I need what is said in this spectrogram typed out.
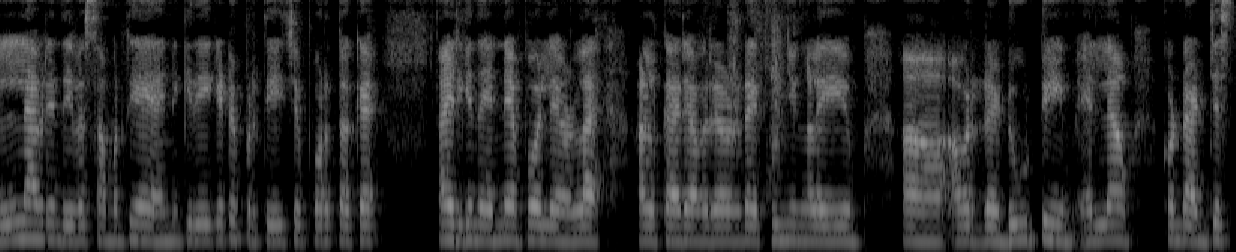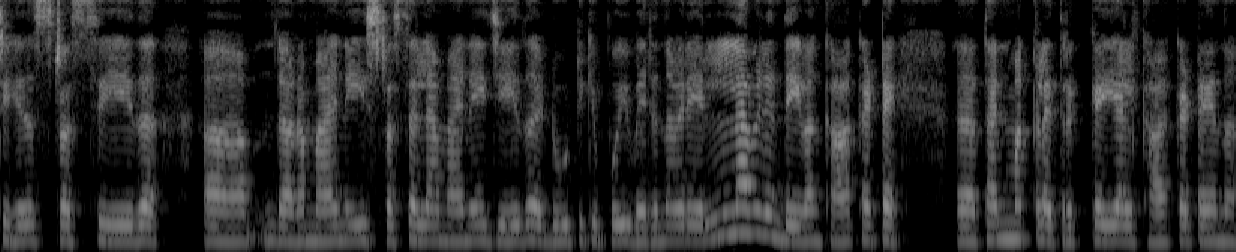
എല്ലാവരെയും ദൈവം സമൃദ്ധിയായി അനുഗ്രഹിക്കട്ടെ. പ്രത്യേകിച്ച് പുറത്തൊക്കെ ആയിരിക്കുന്ന എന്നെ പോലെയുള്ള ആൾക്കാർ അവരവരുടെ കുഞ്ഞുങ്ങളെയും അവരുടെ ഡ്യൂട്ടിയും എല്ലാം കൊണ്ട് അഡ്ജസ്റ്റ് ചെയ്ത് സ്ട്രെസ് ചെയ്ത് എന്താ പറയുക മാനേജ് സ്ട്രെസ് എല്ലാം മാനേജ് ചെയ്ത് ഡ്യൂട്ടിക്ക് പോയി വരുന്നവരെ എല്ലാവരെയും ദൈവം കാക്കട്ടെ. തന്മക്കളെ തൃക്കയ്യാൽ കാക്കട്ടെ എന്ന്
